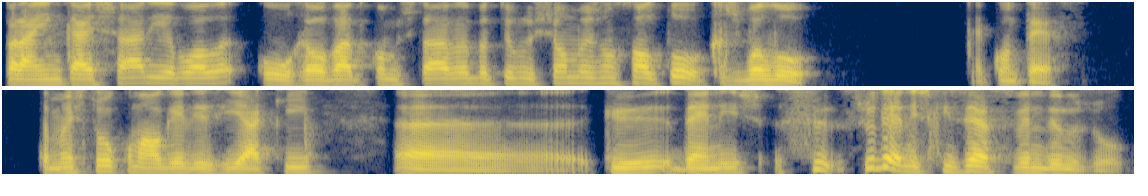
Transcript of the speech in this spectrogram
para encaixar e a bola, com o relevado como estava, bateu no chão, mas não saltou, resvalou. Acontece. Também estou, como alguém dizia aqui, uh, que Denis, se, se o Denis quisesse vender o jogo,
